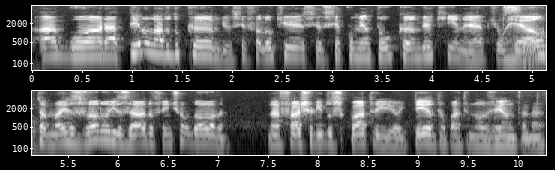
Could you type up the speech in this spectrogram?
Agora, pelo lado do câmbio, você falou que você comentou o câmbio aqui, né? Que o real está mais valorizado frente ao dólar, na faixa ali dos 4,80, 4,90, né?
